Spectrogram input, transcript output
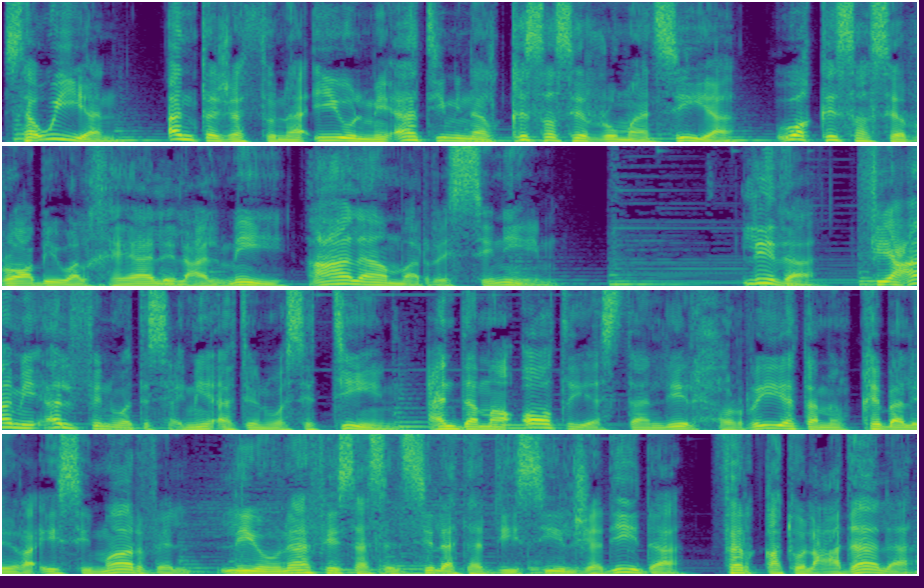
سويا أنتج الثنائي المئات من القصص الرومانسية وقصص الرعب والخيال العلمي على مر السنين. لذا في عام 1960 عندما أعطي ستان لي الحرية من قبل رئيس مارفل لينافس سلسلة دي سي الجديدة فرقة العدالة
